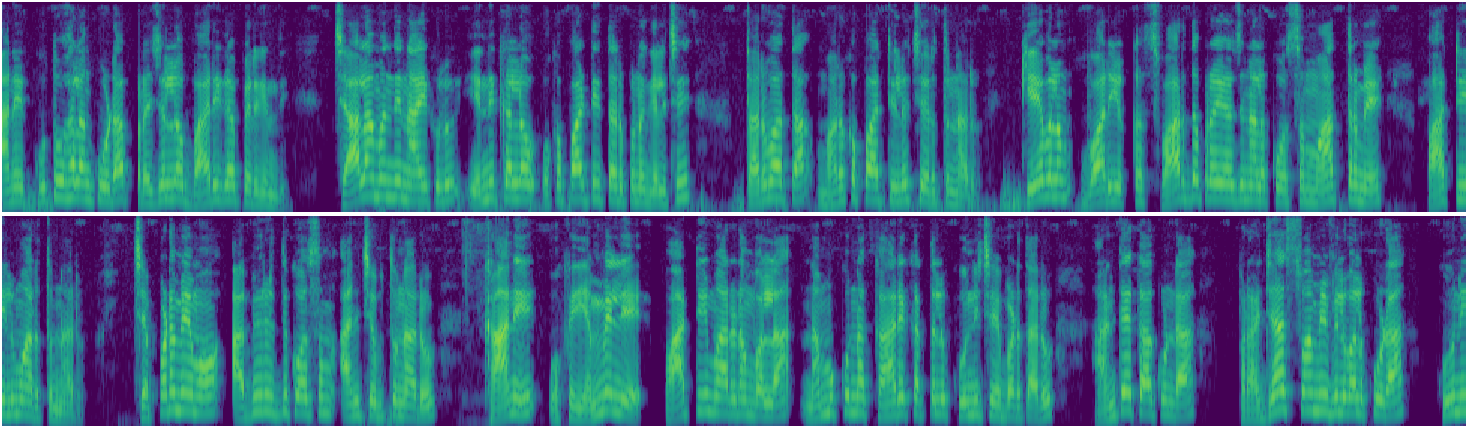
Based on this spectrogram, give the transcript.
అనే కుతూహలం కూడా ప్రజల్లో భారీగా పెరిగింది. చాలామంది నాయకులు ఎన్నికల్లో ఒక పార్టీ తరపున గెలిచి తర్వాత మరొక పార్టీలో చేరుతున్నారు. కేవలం వారి యొక్క స్వార్థ ప్రయోజనాల కోసం మాత్రమే పార్టీలు మారుతున్నారు. చెప్పడమేమో అభివృద్ధి కోసం అని చెబుతున్నారు. కానీ ఒక ఎమ్మెల్యే పార్టీ మారడం వల్ల నమ్ముకున్న కార్యకర్తలు కూని చేయబడతారు అంతేకాకుండా ప్రజాస్వామ్య విలువలు కూడా కూని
